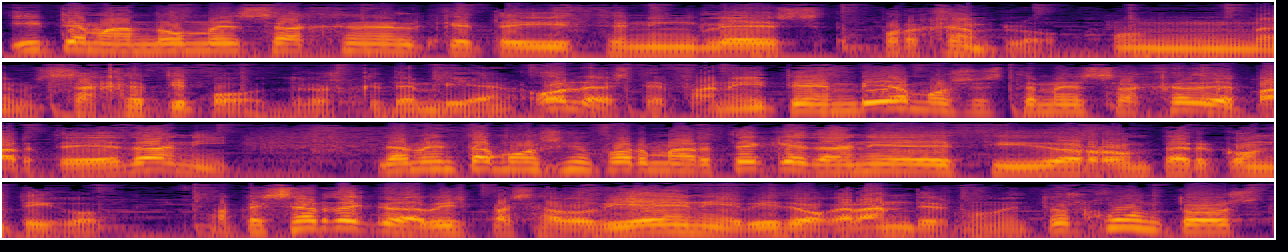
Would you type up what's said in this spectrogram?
y te manda un mensaje en el que te dice en inglés, por ejemplo, un mensaje tipo de los que te envían. Hola Stephanie, te enviamos este mensaje de parte de Dani. Lamentamos informarte que Dani ha decidido romper contigo. A pesar de que lo habéis pasado bien y ha habido grandes momentos juntos,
